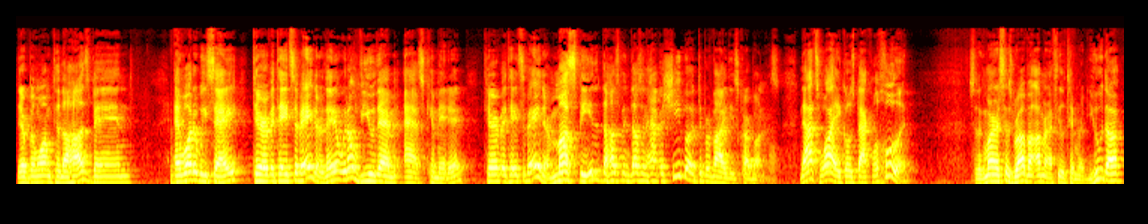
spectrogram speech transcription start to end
They belong to the husband. And what do we say? They don't. We don't view them as committed. There must be that the husband doesn't have a shiba to provide these karbonas. That's why it goes back l'chulin. So the Gemara says, Rabba Amar Afil Tim Rabbi Yehuda.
